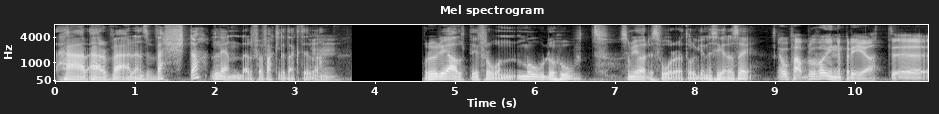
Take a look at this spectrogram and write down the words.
Här är världens värsta länder för fackligt aktiva. Mm. Och då är det alltid ifrån mord och hot som gör det svårare att organisera sig. Och Pablo var ju inne på det att, eh,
